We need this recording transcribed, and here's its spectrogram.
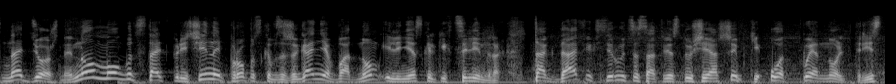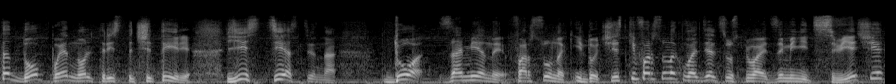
надежны, но могут стать причиной пропусков зажигания в одном или нескольких цилиндрах. Тогда фиксируются соответствующие ошибки от P0300 до P0304. Естественно, до замены форсунок и до чистки форсунок владельцы успевают заменить свечи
